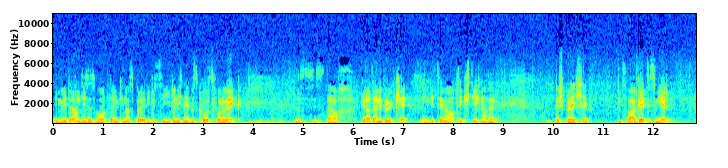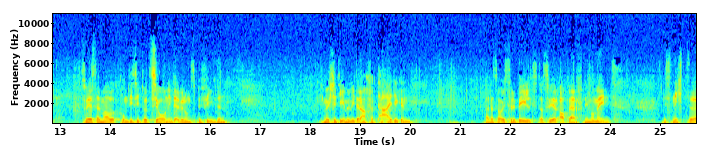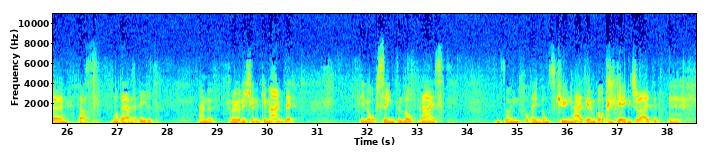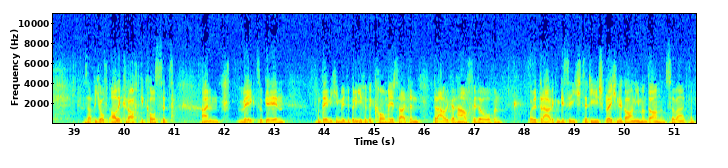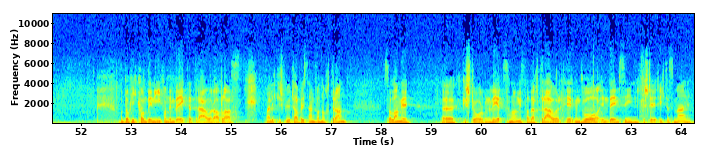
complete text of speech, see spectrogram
immer wieder an dieses Wort denken aus Prediger 7. Ich nehme das kurz vorweg. Das ist auch gerade eine Brücke in die Thematik, die ich nachher bespreche. Und zwar geht es mir zuerst einmal um die Situation, in der wir uns befinden. Ich möchte die immer wieder auch verteidigen, weil das äußere Bild, das wir abwerfen im Moment, ist nicht äh, das moderne Bild einer fröhlichen Gemeinde, die Lob singt und Lob preist und so in Vollendungskühnheit ihrem Gott entgegenschreitet. Es hat mich oft alle Kraft gekostet, einen Weg zu gehen, von dem ich immer wieder Briefe bekomme. Ihr seid ein trauriger Haufe da oben. Eure traurigen Gesichter, die sprechen ja gar niemand an und so weiter. Und doch ich konnte nie von dem Weg der Trauer ablassen, weil ich gespürt habe, er ist einfach noch dran. Solange äh, gestorben wird, solange ist halt auch Trauer irgendwo, in dem Sinn, versteht, wie ich das meine.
